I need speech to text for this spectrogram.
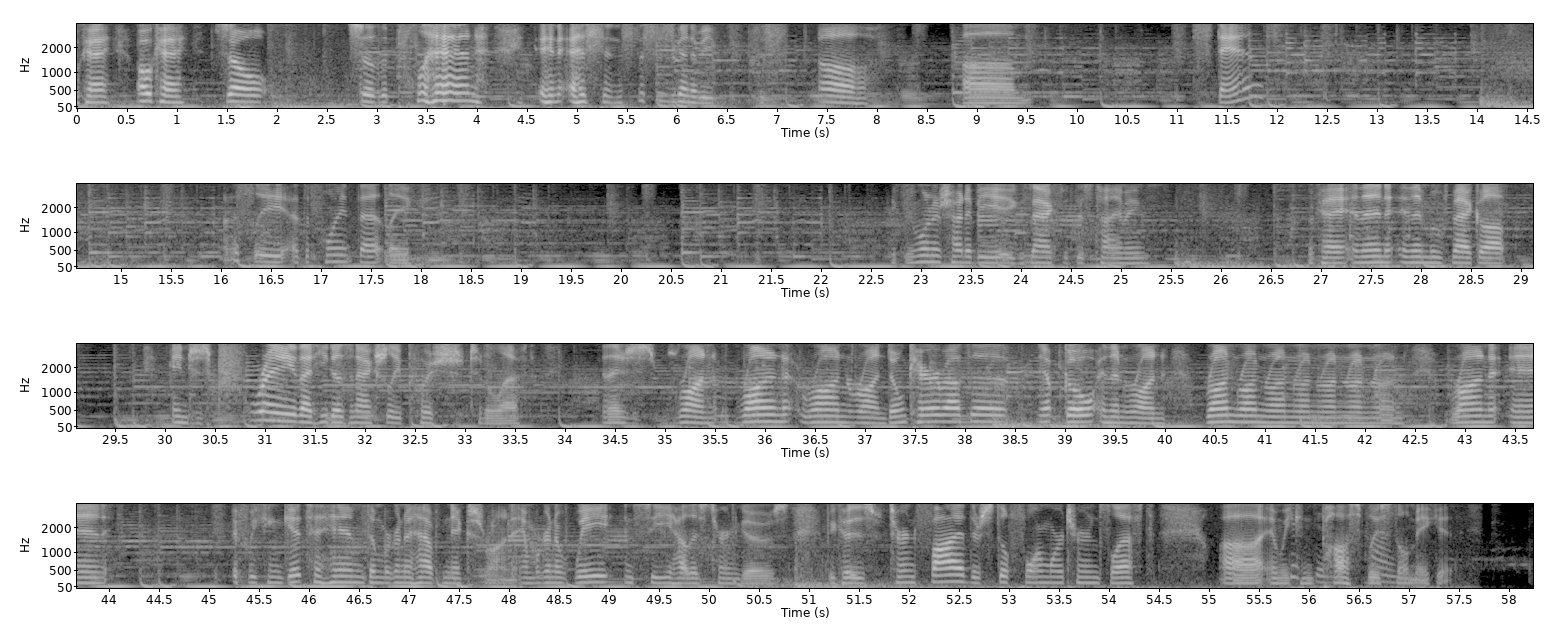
Okay, okay. So, so the plan, in essence, this is gonna be just. Oh. Um. Stand. Honestly at the point that like like we want to try to be exact with this timing okay? And then and then move back up and just pray that he doesn't actually push to the left. And then just run run run run. Don't care about the yep go and then run. Run run run run run run run. Run and if we can get to him, then we're going to have Nyx run, and we're going to wait and see how this turn goes, because turn 5, there's still 4 more turns left, uh, and we can possibly still make it.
